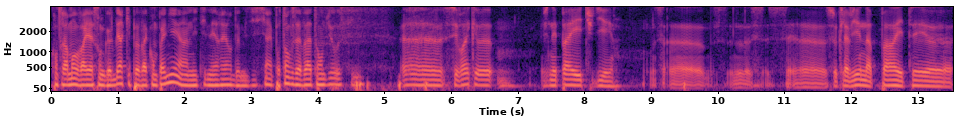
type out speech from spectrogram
contrairement aux variations Goldberg, qui peuvent accompagner un itinéraire de musicien. Et pourtant, vous avez attendu aussi. c'est vrai que je n'ai pas étudié. Euh, ce clavier n'a pas été. Euh, euh,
